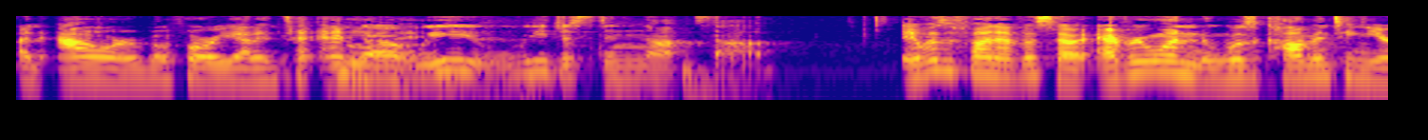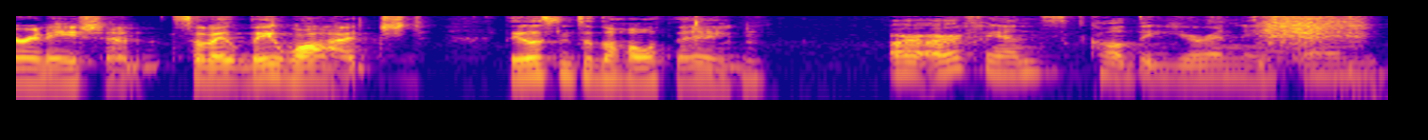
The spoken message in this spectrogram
an hour before we got into anything. No, we we just did not stop it was a fun episode. Everyone was commenting urination, so they they watched. They listened to the whole thing. Are our fans called the urination?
